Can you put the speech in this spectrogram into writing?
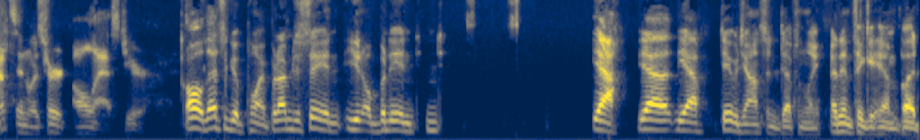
Johnson was hurt all last year. Oh, that's a good point. But I'm just saying, you know, but in yeah, yeah, yeah, David Johnson definitely. I didn't think of him, but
